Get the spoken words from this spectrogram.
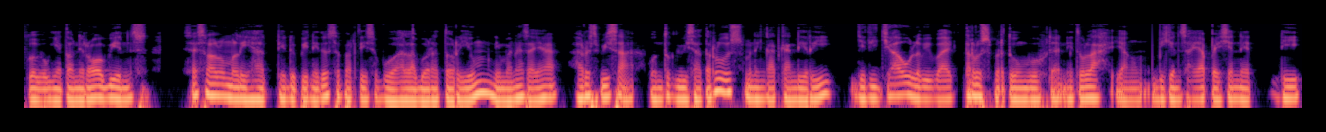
buku-bukunya Tony Robbins, saya selalu melihat hidup ini itu seperti sebuah laboratorium di mana saya harus bisa untuk bisa terus meningkatkan diri jadi jauh lebih baik, terus bertumbuh dan itulah yang bikin saya passionate di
